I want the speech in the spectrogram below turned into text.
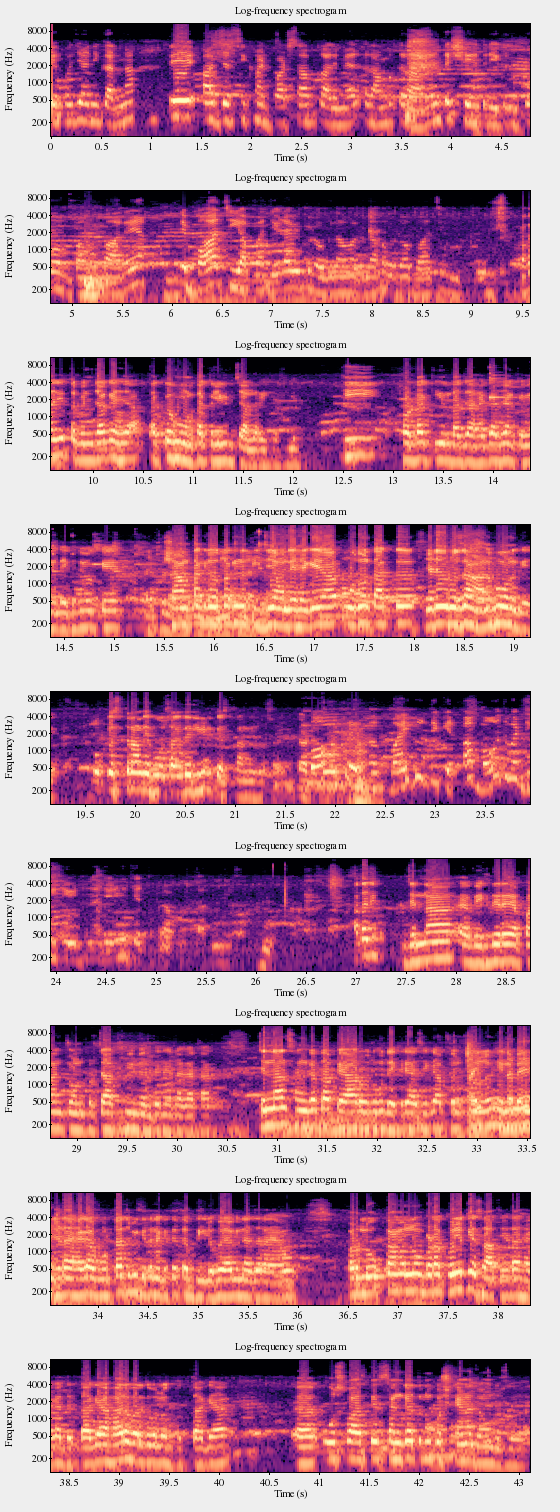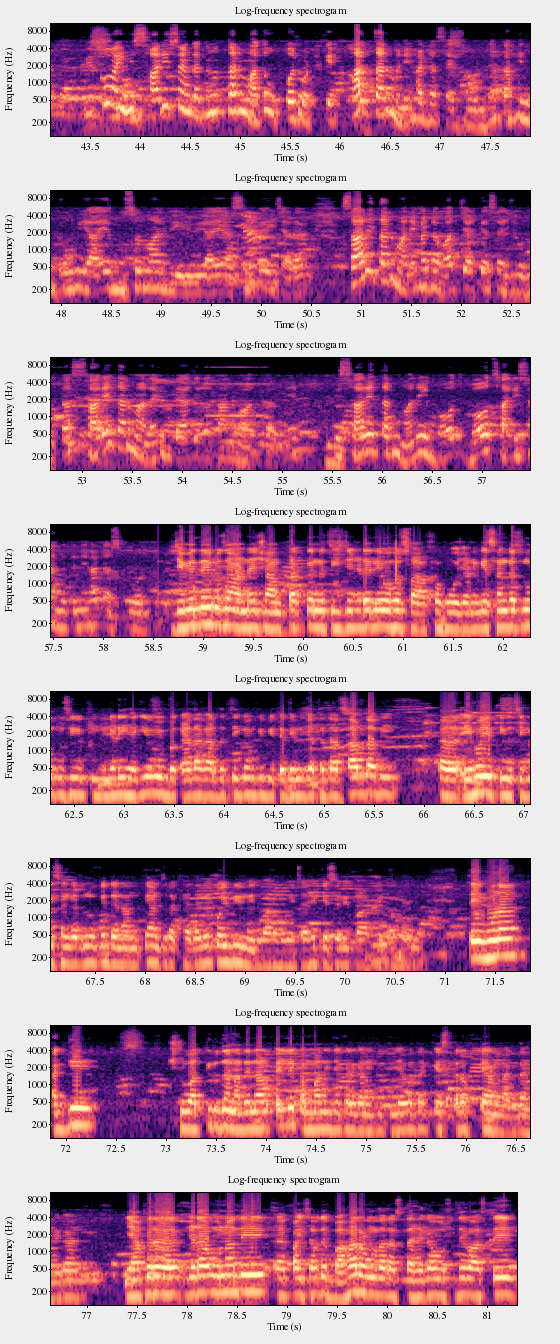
ਇਹੋ ਜਿਹਾ ਨਹੀਂ ਕਰਨਾ। ਤੇ ਅੱਜ ਅਸੀਂ ਖੰਡ ਪਾਠ ਸਾਹਿਬ ਕਾਲੇ ਮਹਿਰ ਆਰੰਭ ਕਰਾ ਰਹੇ ਹਾਂ ਤੇ 6 ਤਰੀਕ ਨੂੰ ਭੋਗ ਪਾਉਣ ਪਾ ਰਹੇ ਹਾਂ ਤੇ ਬਾਅਦ 'ਚ ਹੀ ਆਪਾਂ ਜਿਹੜਾ ਵੀ ਪ੍ਰੋਗਰਾਮ ਅਗਲਾ ਹੋਊਗਾ ਬਾਅਦ 'ਚ ਹੀ ਪਤਾ ਜੀ 53000 ਤੱਕ ਹੁਣ ਤੱਕ ਲੀਡ ਚੱਲ ਰਹੀ ਹੈ। ਕੀ ਤੁਹਾਡਾ ਕੀ ਅੰਦਾਜ਼ਾ ਹੈਗਾ ਜਾਂ ਕਿਵੇਂ ਦੇਖਦੇ ਹੋ ਕਿ ਸ਼ਾਮ ਤੱਕ ਜਦੋਂ ਤੱਕ ਨਤੀਜੇ ਆਉਂਦੇ ਹੈਗੇ ਆ, ਉਦੋਂ ਤੱਕ ਜਿਹੜੇ ਰੁਝਾਨ ਹੋਣਗੇ ਉਹ ਕਿਸ ਤਰ੍ਹਾਂ ਦੇ ਹੋ ਸਕਦੇ? ਲੀਡ ਕਿਸ ਤਰ੍ਹਾਂ ਦੀ ਹੋ ਸਕਦੀ? ਤੁਹਾਡੇ ਬਹੁਤ ਵਾਹਿਗੁਰੂ ਦੀ ਕਿਰਪਾ ਬਹੁਤ ਵੱਡੀ ਲੀਡ ਨਾਲ ਜਿਹੜੀ ਜਿੱਤ ਪ੍ਰਾਪਤ ਕਰਨੀ ਪਤਾ ਜੀ ਜਿੰਨਾ ਅ, ਵੇਖਦੇ ਰਹੇ ਆਪਾਂ ਚੋਣ ਪ੍ਰਚਾਰ 'ਚ ਵੀ ਮਿਲਦੇ ਨੇ ਲਗਾਤਾਰ। ਜਿੰਨਾ ਸੰਗਤ ਦਾ ਪਿਆਰ ਉਦੋਂ ਦਿਖ ਰਿਹਾ ਸੀਗਾ ਬਿਲਕੁਲ ਇਹਨਾਂ ਦੇ ਜਿਹੜਾ ਹੈਗਾ ਵੋਟਾਂ 'ਚ ਵੀ ਕਿਤੇ ਨਾ ਕਿਤੇ ਤਬਦੀਲ ਹੋਇਆ ਵੀ ਨਜ਼ਰ ਆਇਆ ਉਹ। ਔਰ ਲੋਕਾਂ ਵੱਲੋਂ ਬੜਾ ਖੁੱਲ੍ਹ ਕੇ ਸਾਥ ਜਿਹੜਾ ਹੈਗਾ ਦਿੱਤਾ ਗਿਆ ਹਰ ਵਰਗ ਵੱਲੋਂ ਦਿੱਤਾ ਗਿਆ। ਅ, ਉਸ ਵਾਸਤੇ ਸੰਗਤ ਨੂੰ ਕੁਝ ਕਹਿਣਾ ਚਾਹੋ ਤੁਸੀਂ? ਵੇਖੋ ਅਸੀਂ ਸਾਰੀ ਸੰਗਤ ਨੂੰ ਧਰਮਾਂ ਤੋਂ ਉੱਪਰ ਉੱਠ ਕੇ ਹਰ ਧਰਮ ਨੇ ਸਾਡਾ ਸਹਿਯੋਗ ਦਿੱਤਾ ਹਿੰਦੂ ਵੀ ਆਏ, ਮੁਸਲਮਾਨ ਵੀਰ ਵੀ ਆਏ, ਅਸੀਂ ਭਾਈਚਾਰਾ ਸਾਰੇ ਧਰਮਾਂ ਨੇ ਸਾਡਾ ਵੱਧ ਚੜ੍ਹ ਕੇ ਸਹਿਯੋਗ ਦਿੱਤਾ। ਸਾਰੇ ਧਰਮਾਂ ਦਾ ਅਸੀਂ ਤਹਿ ਦਿਲੋਂ ਧੰਨਵਾਦ ਕਰਦੇ ਹਾਂ ਕਿ ਸਾਰੇ ਧਰਮਾਂ ਨੇ ਬਹੁਤ ਬਹੁਤ ਸਾਰੀ ਸੰਗਤ ਨੇ ਸਾਡਾ ਸਪੋਰਟ ਜਿਵੇਂ ਦੇ ਰੁਝਾਨ ਨੇ, ਸ਼ਾਮ ਤੱਕ ਨਤੀਜੇ ਜਿਹੜੇ ਨੇ ਉਹ ਸਾਫ਼ ਹੋ ਜਾਣਗੇ। ਸੰਗਤ ਨੂੰ ਤੁਸੀਂ ਅਪੀਲ ਜਿਹੜੀ ਹੈਗੀ, ਉਹ ਵੀ ਬਕਾਇਦਾ ਕਰ ਦਿੱਤੀ, ਕਿਉਂਕਿ ਬੀਤੇ ਦਿਨ ਜਥੇਦਾਰ ਸਾਹਿਬ ਦਾ ਵੀ ਇਹੋ ਹੀ ਅਪੀਲ ਸੀ ਕਿ ਸੰਗਤ ਨੂੰ ਕਿ ਦਿਨਾਂ ਨੂੰ ਧਿਆਨ 'ਚ ਰੱਖਿਆ ਜਾਵੇ। ਕੋਈ ਵੀ ਉਮੀਦਵਾਰ ਹੋਵੇ, ਚਾਹੇ ਕਿਸੇ ਵੀ ਪਾਰਟੀ ਦਾ ਹੋਵੇ। ਤੇ ਹੁਣ ਅੱਗੇ ਸ਼ੁਰੂਆਤੀ ਰੁਝਾਨਾਂ ਦੇ ਨਾਲ ਪਹਿਲੇ ਕੰਮਾਂ ਦੀ ਜੇਕਰ ਗੱਲ ਕੀਤੀ ਜਾਵੇ ਤਾਂ ਕਿਸ ਤਰਫ ਧਿਆਨ ਲੱਗਦਾ ਹੈਗਾ? ਜਾਂ ਫਿਰ ਜਿਹੜਾ ਉਹਨਾਂ ਦੇ ਭਾਈ ਸਾਹਿਬ ਦੇ ਬਾਹਰ ਆਉਣ ਦਾ ਰਸਤਾ ਹੈਗਾ, ਉਸ ਦੇ ਵਾਸਤੇ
